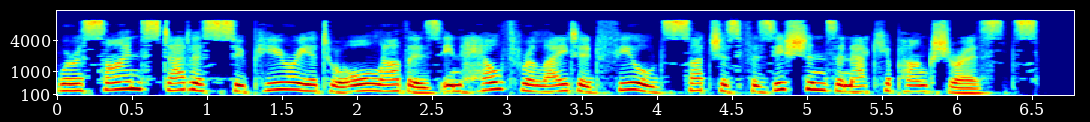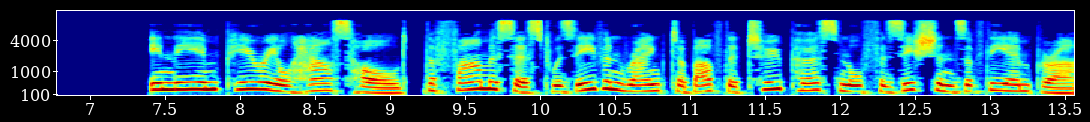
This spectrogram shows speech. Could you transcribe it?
were assigned status superior to all others in health-related fields such as physicians and acupuncturists. In the imperial household, the pharmacist was even ranked above the two personal physicians of the emperor.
